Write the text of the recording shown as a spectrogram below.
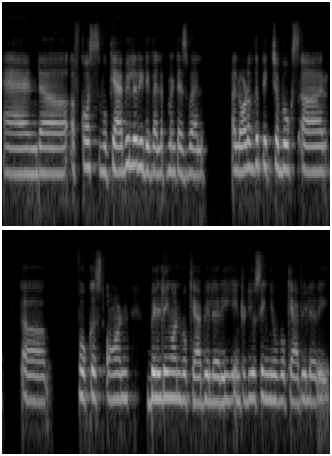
And uh, of course, vocabulary development as well. A lot of the picture books are uh, focused on building on vocabulary, introducing new vocabulary.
